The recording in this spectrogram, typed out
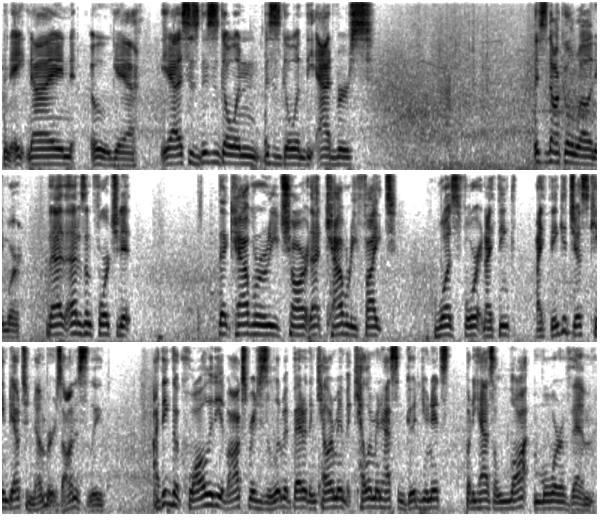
and 8 9 oh yeah. Yeah this is this is going this is going the adverse. This is not going well anymore. That that is unfortunate. That cavalry char that cavalry fight was for it and I think I think it just came down to numbers honestly I think the quality of Uxbridge is a little bit better than Kellerman but Kellerman has some good units but he has a lot more of them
